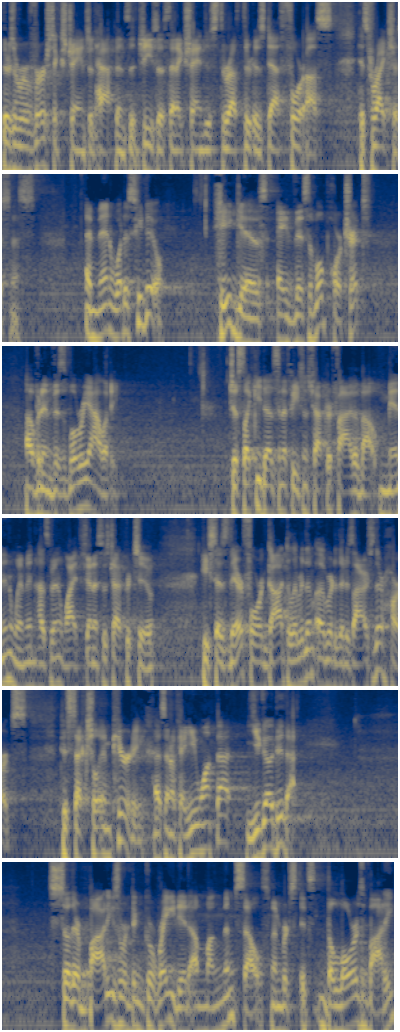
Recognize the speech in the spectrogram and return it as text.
there's a reverse exchange that happens that Jesus then exchanges throughout through his death for us, his righteousness. And then what does he do? He gives a visible portrait of an invisible reality. Just like he does in Ephesians chapter 5 about men and women, husband and wife, Genesis chapter 2. He says, Therefore, God delivered them over to the desires of their hearts to sexual impurity. As in, okay, you want that? You go do that. So their bodies were degraded among themselves. Remember, it's, it's, the Lord's body,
